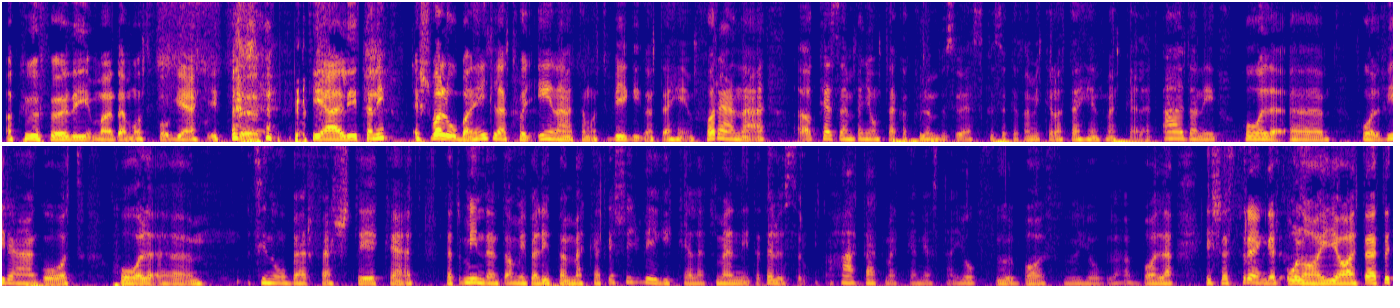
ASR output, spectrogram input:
a külföldi madamot fogják itt kiállítani, és valóban így lett, hogy én álltam ott végig a tehén faránál, a kezembe nyomták a különböző eszközöket, amikkel a tehént meg kellett áldani, hol, uh, hol virágot, hol cinóberfestéket, tehát mindent, amivel éppen meg kellett, és így végig kellett menni. Tehát először a hátát megkenni, aztán jobb fül, bal fül, jobb láb, bal láb, és ezt renget olajjal, tehát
